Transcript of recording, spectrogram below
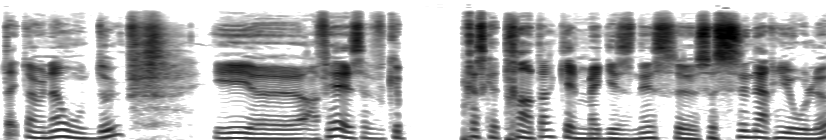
peut-être un an ou deux, et euh, en fait, ça fait que presque 30 ans qu'elle magasinait ce, ce scénario-là.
